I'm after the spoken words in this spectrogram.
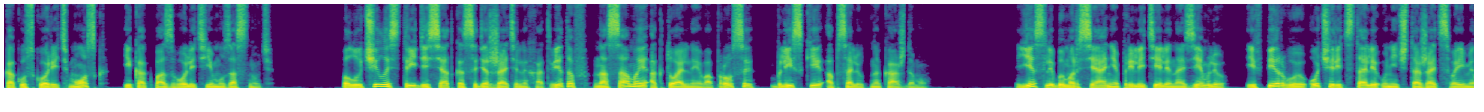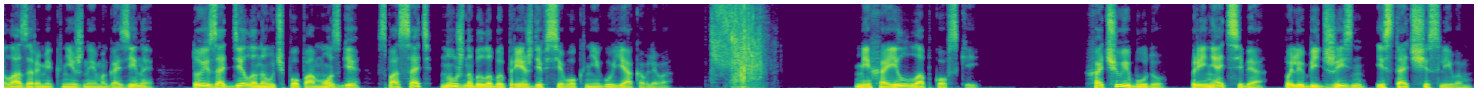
как ускорить мозг и как позволить ему заснуть. Получилось три десятка содержательных ответов на самые актуальные вопросы, близкие абсолютно каждому. Если бы марсиане прилетели на Землю и в первую очередь стали уничтожать своими лазерами книжные магазины, то из отдела научпоп о мозге спасать нужно было бы прежде всего книгу Яковлева. Михаил Лобковский. Хочу и буду принять себя, полюбить жизнь и стать счастливым.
